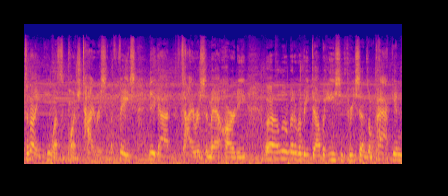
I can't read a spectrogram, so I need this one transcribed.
Tonight, he wants to punch Tyrus in the face. You got Tyrus and Matt Hardy. Well, a little bit of a beatdown, but EC3 sends them packing.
